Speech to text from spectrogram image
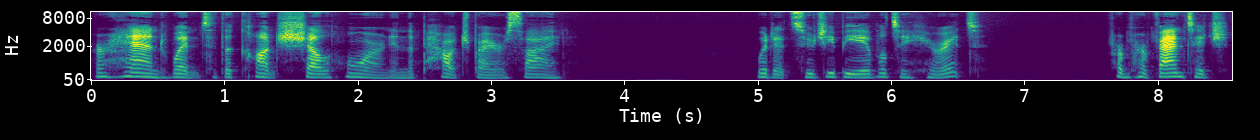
Her hand went to the conch shell horn in the pouch by her side. Would Etsuji be able to hear it? From her vantage,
